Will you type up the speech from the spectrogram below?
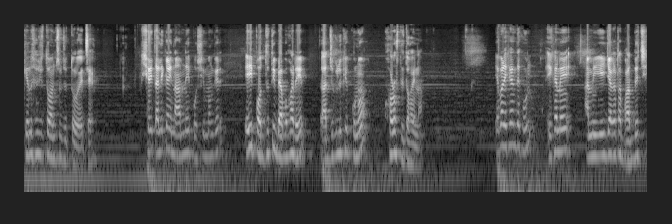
কেন্দ্রশাসিত অঞ্চল যুক্ত রয়েছে। সেই তালিকায় নাম নেই, পশ্চিমবঙ্গের এই পদ্ধতি ব্যবহারে রাজ্যগুলিকে কোনো খরচ দিতে হয় না। এবার এখানে দেখুন, এখানে আমি এই জায়গাটা বাদ দিচ্ছি।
